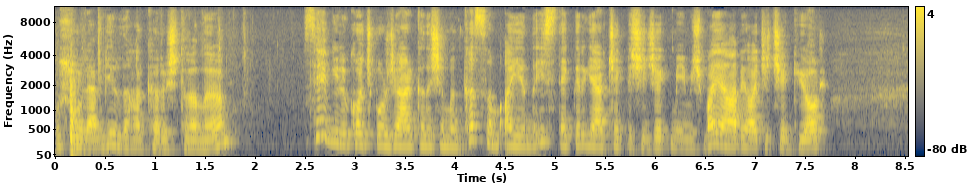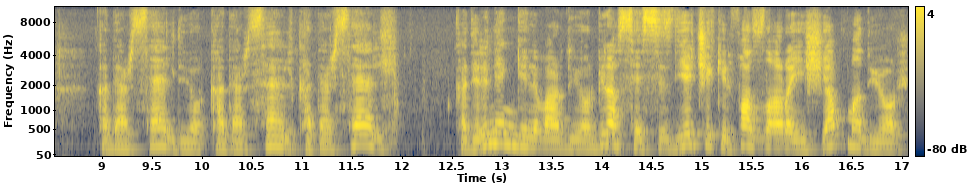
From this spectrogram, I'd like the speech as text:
Usulen bir daha karıştıralım. Sevgili koç burcu arkadaşımın Kasım ayında istekleri gerçekleşecek miymiş? Bayağı bir acı çekiyor. Kadersel diyor kadersel kadersel. Kaderin engeli var diyor. Biraz sessizliğe çekil fazla arayış yapma diyor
